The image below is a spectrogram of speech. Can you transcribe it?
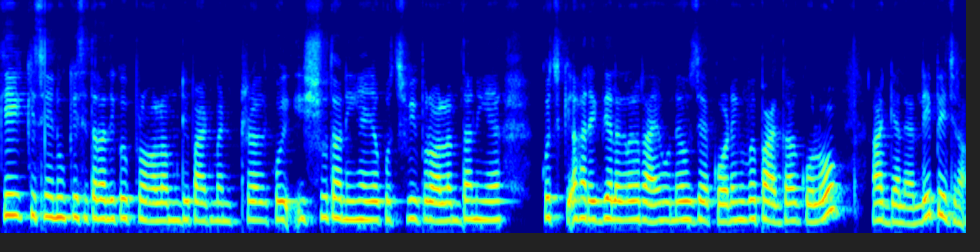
ਕਿ ਕਿਸੇ ਨੂੰ ਕਿਸੇ ਤਰ੍ਹਾਂ ਦੀ ਕੋਈ ਪ੍ਰੋਬਲਮ ਡਿਪਾਰਟਮੈਂਟਲ ਕੋਈ ਇਸ਼ੂ ਤਾਂ ਨਹੀਂ ਹੈ ਜਾਂ ਕੁਝ ਵੀ ਪ੍ਰੋਬਲਮ ਤਾਂ ਨਹੀਂ ਹੈ ਕੁਝ ਹਰ ਇੱਕ ਦੀ ਅਲੱਗ-ਅਲੱਗ ਰਾਏ ਹੁੰਦੇ ਉਸ ਦੇ ਅਕੋਰਡਿੰਗ ਵਿਭਾਗਾਂ ਕੋਲੋਂ ਆਗਿਆ ਲੈਣ ਲਈ ਭੇਜਣਾ।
